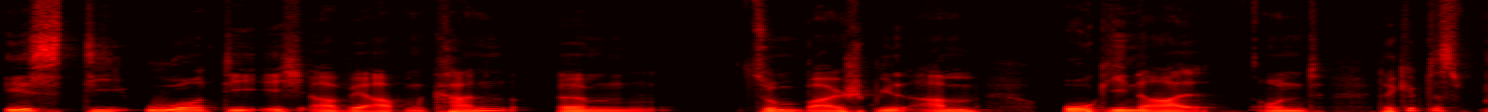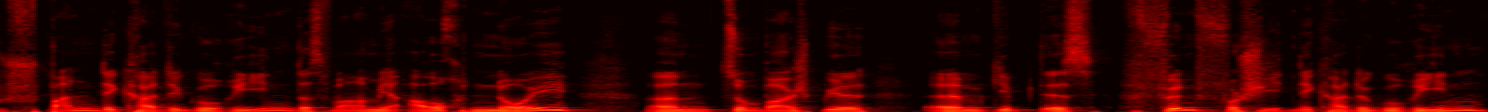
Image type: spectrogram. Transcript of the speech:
ist die Uhr, die ich erwerben kann, ähm, zum Beispiel am Original. Und da gibt es spannende Kategorien, das war mir auch neu. Ähm, zum Beispiel ähm, gibt es fünf verschiedene Kategorien,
